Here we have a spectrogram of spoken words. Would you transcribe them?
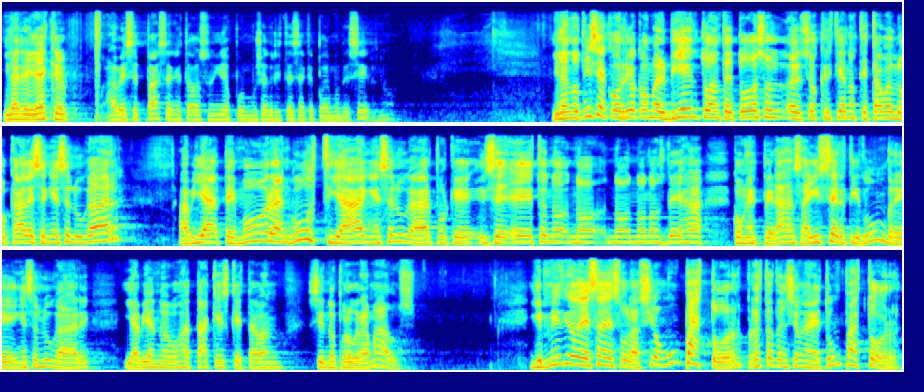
Y la realidad es que a veces pasa en Estados Unidos por mucha tristeza que podemos decir. Y la noticia corrió como el viento ante todos esos, esos cristianos que estaban locales en ese lugar había temor, angustia en ese lugar, porque dice, esto no, no, no, no nos deja con esperanza, hay certidumbre en ese lugar y había nuevos ataques que estaban siendo programados. Y en medio de esa desolación, un pastor, presta atención a esto, un pastor,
